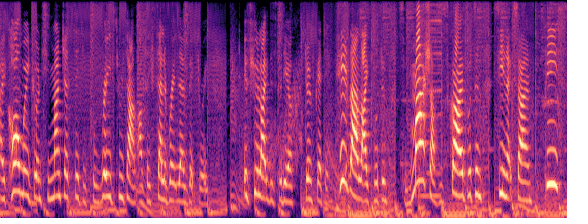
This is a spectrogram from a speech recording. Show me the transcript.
I can't wait to go and see Manchester City parade through town as they celebrate their victory. If you like this video, don't forget to hit that like button, smash that subscribe button. See you next time. Peace.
